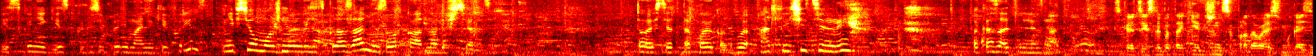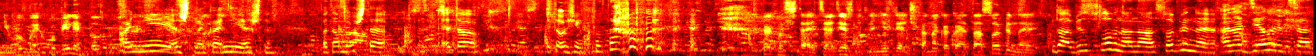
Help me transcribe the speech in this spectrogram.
из книги из Экзюпери «Маленький принц». Не все можно увидеть глазами, зорко одно лишь сердце. То есть это такой как бы отличительный показательный знак. Скажите, если бы такие джинсы продавались в магазине, вы бы их купили? Конечно, конечно. Потому что это, это очень круто. Как вы считаете, одежда для незрячих, она какая-то особенная? Да, безусловно, она особенная. Она делается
